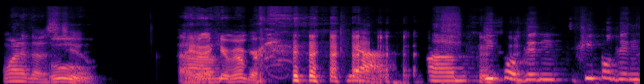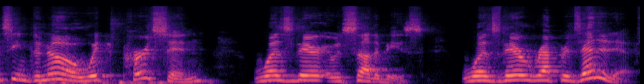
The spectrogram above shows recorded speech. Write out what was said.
One of those Ooh. two. I, I can um, remember. yeah, um, people didn't people didn't seem to know which person was there. It was Sotheby's was their representative,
